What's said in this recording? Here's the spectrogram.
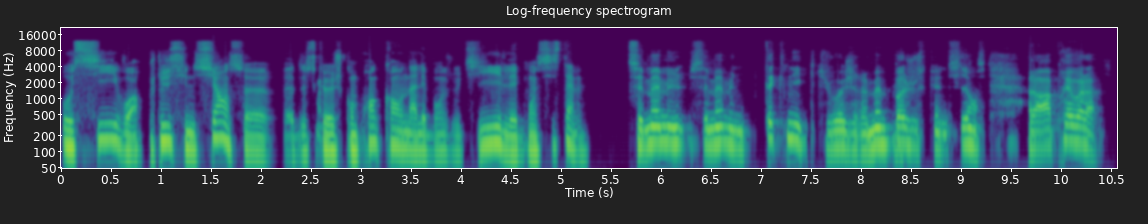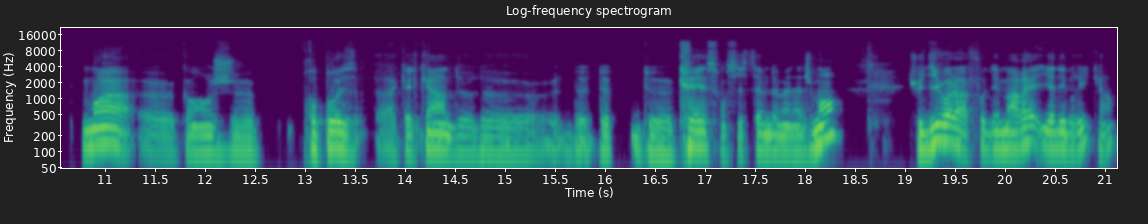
aussi, voire plus, une science de ce que je comprends quand on a les bons outils, les bons systèmes. C'est même, une, c'est même une technique, tu vois, j'irai même pas mm. jusqu'à une science. Alors après, voilà, moi, euh, quand je propose à quelqu'un de, de, de, créer son système de management, je lui dis, voilà, il faut démarrer, il y a des briques. Hein.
